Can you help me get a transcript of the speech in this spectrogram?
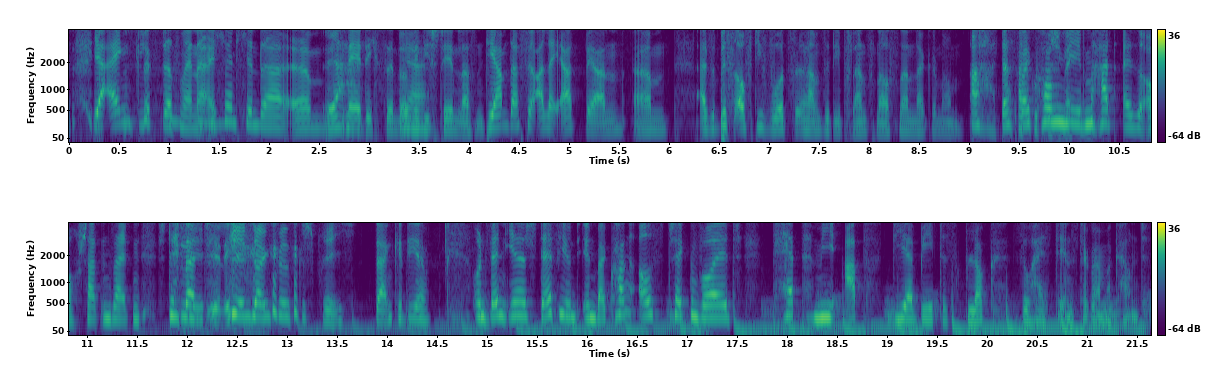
ja, ein Glück, dass meine Eichhörnchen da ähm, ja. gnädig sind und ja. wir die stehen lassen. Die haben dafür alle Erdbeeren. Ähm, also bis auf die Wurzel haben sie die Pflanzen auseinandergenommen. Ah, das hat Balkonleben hat also auch Schattenseiten. Steffi, Natürlich. vielen Dank fürs Gespräch. Danke dir. Und wenn ihr Steffi und ihren Balkon auschecken wollt, Pep Me Up Diabetes Blog, so heißt der Instagram-Account.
